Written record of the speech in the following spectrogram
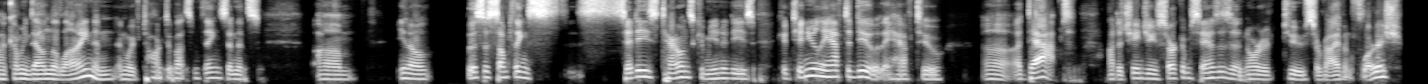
uh, coming down the line, and, and we've talked about some things, and it's um, you know this is something cities, towns, communities continually have to do. They have to uh, adapt uh, to changing circumstances in order to survive and flourish.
